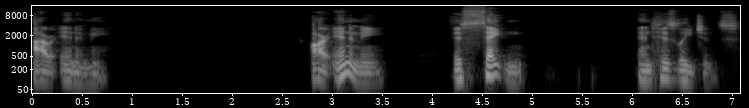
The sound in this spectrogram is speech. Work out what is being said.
our enemy. Our enemy is satan and his legions.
